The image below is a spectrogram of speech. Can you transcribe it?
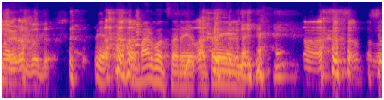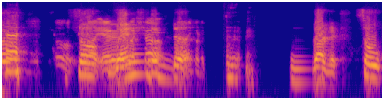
ಮಾಡ್ಬೋದು. ಸರ್ So, when ವರ್ಷ did, Got it. So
